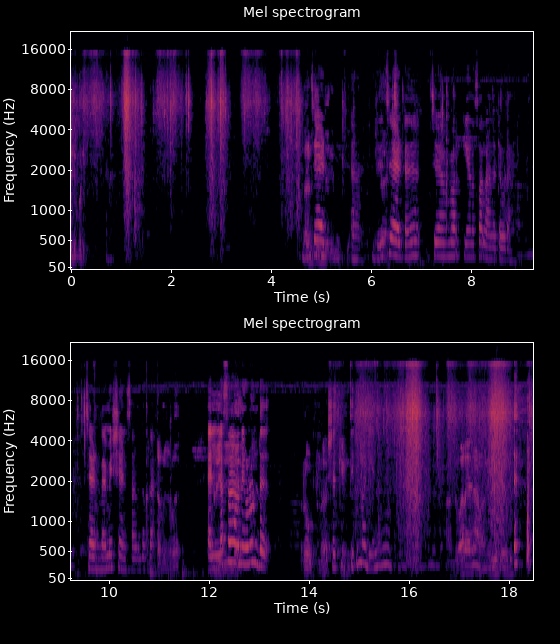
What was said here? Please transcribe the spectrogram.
ഒരു പൊടി. ഇത് ചേട്ടൻ വർക്ക് ചെയ്യണ സ്ഥലമാണ് കേട്ടോ ഇവിടെ. ചേട്ടന്റെ മിഷൻസ് ആണ് ഇതൊക്കെ. എല്ലാ സാധനങ്ങളും ഉണ്ട് പക്ഷെ ഇത്തിരി മടിയെന്നാണ്.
